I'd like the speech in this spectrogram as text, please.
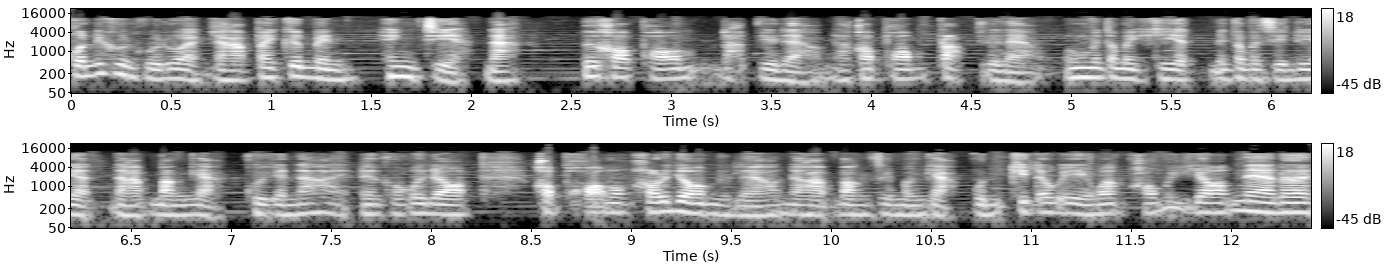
คนที่คุณคุยด้วยนะครับไปขึ้นเป็นเฮงเจียนะคือเขาพร้อมรับอยู่แล้วนะเขาพร้อมปรับอยู่แล้วไม่ต้องไปเครียดไม่ต้องไปซีเรียสนะครับบางอย่างคุยกันได้แล้วเขาก็ยอมเขาพร้อมเขายอมอยู่แล้วนะครับบางสิ่งบางอย่างคุณคิดเอาเองว่าเขาไม่ยอมแน่เลย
